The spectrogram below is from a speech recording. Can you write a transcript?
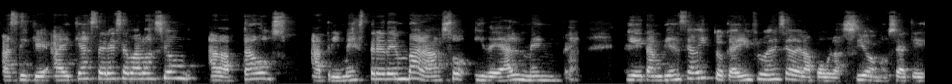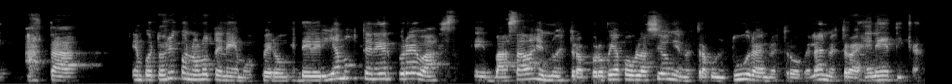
Así que hay que hacer esa evaluación adaptados a trimestre de embarazo idealmente. Y también se ha visto que hay influencia de la población, o sea que hasta en Puerto Rico no lo tenemos, pero deberíamos tener pruebas eh, basadas en nuestra propia población y en nuestra cultura, en, nuestro, en nuestra genética.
